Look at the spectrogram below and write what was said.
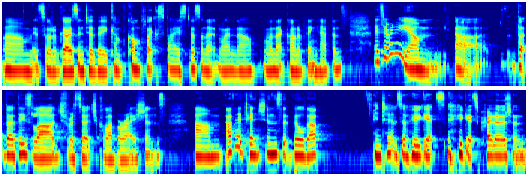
Um, it sort of goes into the com- complex space, doesn't it? When uh, when that kind of thing happens. Is there any um, uh, th- th- these large research collaborations? Um, are there tensions that build up in terms of who gets who gets credit and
